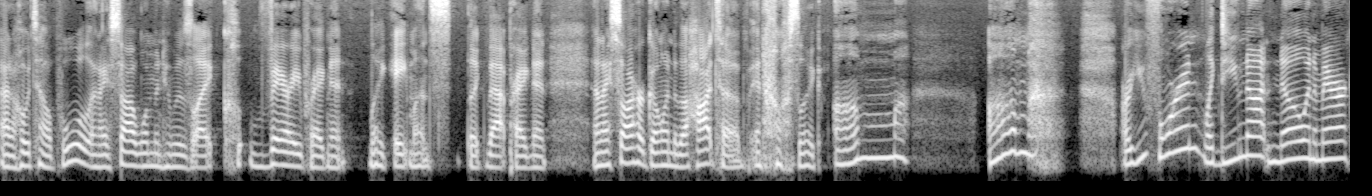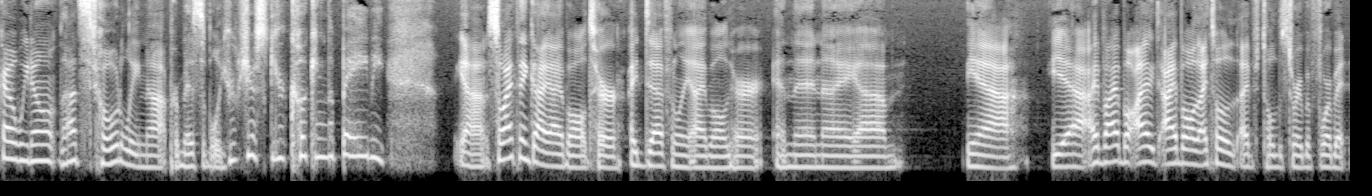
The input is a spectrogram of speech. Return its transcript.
at a hotel pool and I saw a woman who was like very pregnant, like 8 months like that pregnant, and I saw her go into the hot tub and I was like, "Um um are you foreign? Like, do you not know in America we don't? That's totally not permissible. You're just you're cooking the baby yeah, so I think I eyeballed her. I definitely eyeballed her, and then I, um, yeah, yeah, I've eyeball, I eyeballed. I told, I've told the story before, but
